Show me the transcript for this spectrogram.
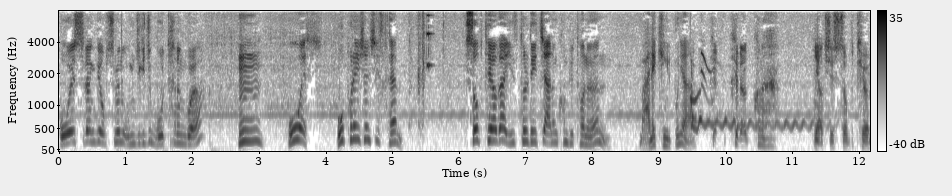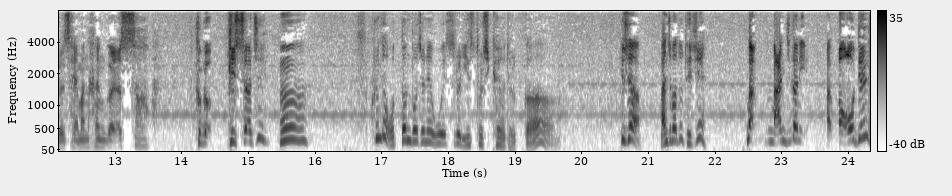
OS란 게 없으면 움직이지 못하는 거야? 음, OS, 오퍼레이션 시스템. 소프트웨어가 인스톨돼 있지 않은 컴퓨터는 마네킹일 뿐이야. 그, 그렇구나. 역시 소프트웨어를 사야만 하는 거였어. 그거 비싸지? 어. 그런데 어떤 버전의 OS를 인스톨 시켜야 될까? 희수야, 만져봐도 되지? 마, 만지다니. 아, 어딜?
